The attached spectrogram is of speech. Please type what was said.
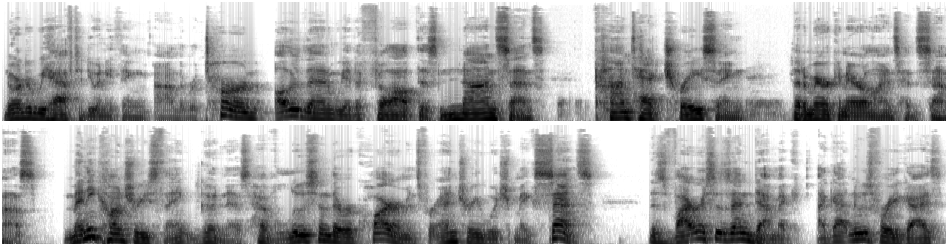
nor did we have to do anything on the return other than we had to fill out this nonsense contact tracing that American Airlines had sent us. Many countries, thank goodness, have loosened their requirements for entry, which makes sense. This virus is endemic. I got news for you guys.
